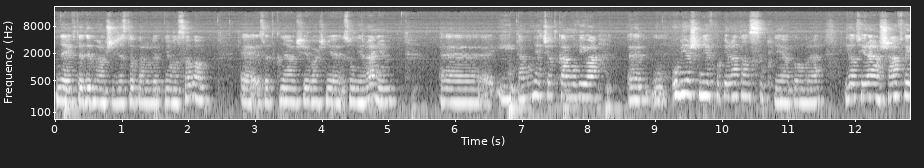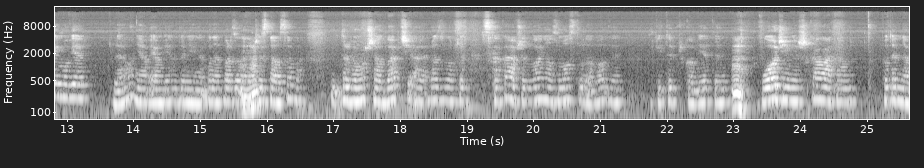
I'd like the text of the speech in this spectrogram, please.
No, ja wtedy byłam 30-paroletnią osobą, e, zetknęłam się właśnie z umieraniem e, i ta moja ciotka mówiła, e, ubierz mnie w popielatą suknię, jak umrę. I otwierałam szafę i mówię, Leonia, ja mówiłam do niej, bo ona bardzo Mhm. nowoczesna osoba, trochę młodsza od babci, ale bardzo przez, skakała przed wojną z mostu do wody, taki typ kobiety. Mm. W Łodzi mieszkała tam, potem na,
